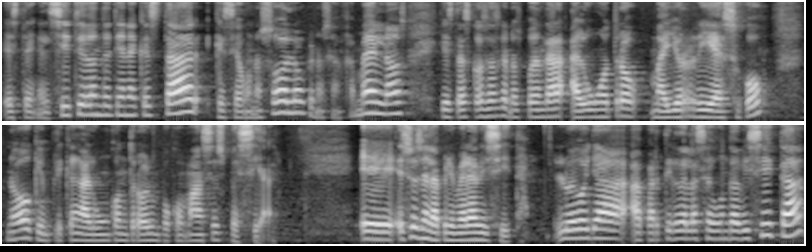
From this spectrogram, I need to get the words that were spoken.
esté en el sitio donde tiene que estar, que sea uno solo, que no sean gemelos y estas cosas que nos pueden dar algún otro mayor riesgo, ¿no? que implican algún control un poco más especial. Eh, eso es en la primera visita. Luego ya a partir de la segunda visita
